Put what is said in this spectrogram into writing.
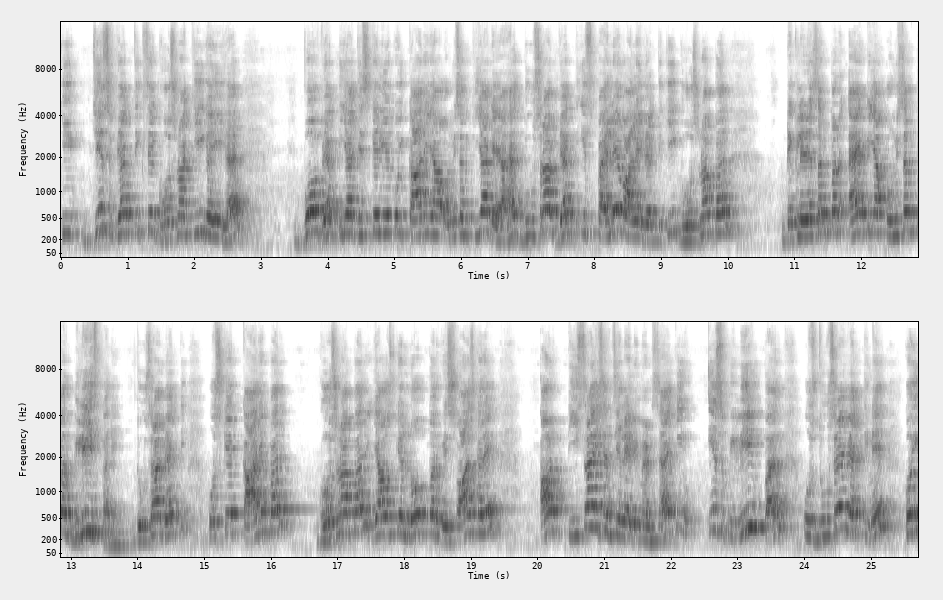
कि जिस व्यक्ति से घोषणा की गई है, वो व्यक्ति या जिसके लिए कोई कार्य या ओमिशन किया गया है, दूसरा व्यक्ति इस पहले वाले व्यक्ति की घोषणा पर डिक्लेरेशन पर एक्ट या ओमिशन पर बिलीव करे। दूसरा व्यक्ति उसके कार्य पर घोषणा पर या उसके लोक पर विश्वास करे। और तीसरा इसेंशियल एलिमेंट्स है कि इस बिलीव पर उस दूसरे व्यक्ति ने कोई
